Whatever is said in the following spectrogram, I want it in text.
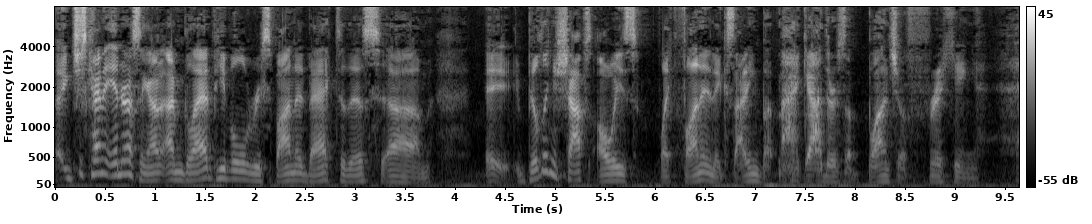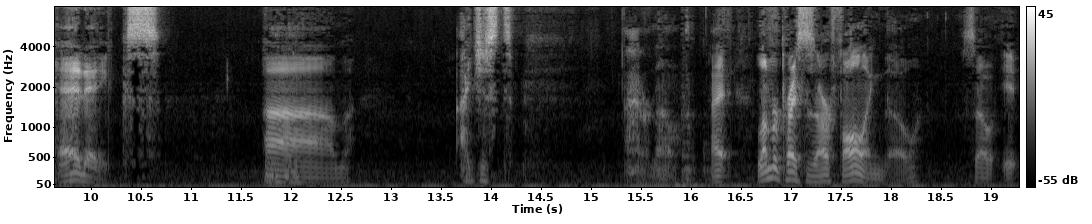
uh, just kind of interesting. I'm, I'm glad people responded back to this. Um, eh, building a shop's always like fun and exciting, but my god, there's a bunch of freaking headaches. Um, I just, I don't know. I lumber prices are falling though, so it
